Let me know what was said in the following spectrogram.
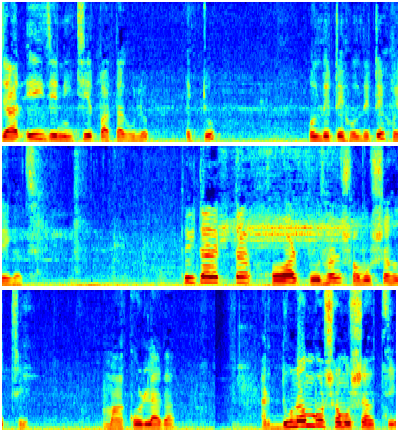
যার এই যে নিচের পাতাগুলো একটু হলদেটে হলদেটে হয়ে গেছে। তো এটার একটা হওয়ার প্রধান সমস্যা হচ্ছে মাকড় লাগা। আর দু নম্বর সমস্যা হচ্ছে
